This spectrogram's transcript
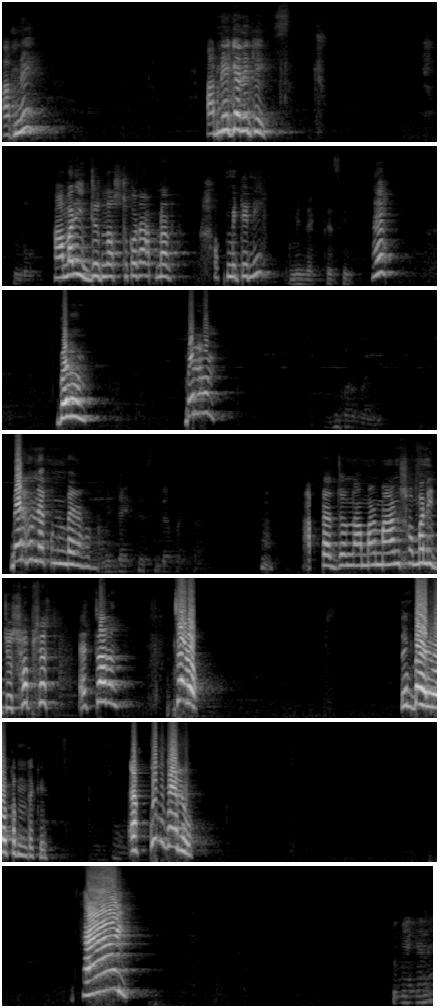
আপনি? আপনি এখানে কি? আমার ইজ্জত নষ্ট করে আপনার সব মেটেনি? আমি দেখতেছি। হ্যাঁ? বেরোন বেরোন বেরোন এখন বেরোন আমি দেখতেছি ব্যাপারটা। আপনার জন্য আমার মান সম্মান ইজ্জত সব শেষ। ছাড়ুন। ছাড়ো। তুমি বেরো এখান থেকে। এখন বেরো হ্যাঁ তুমি এখানে?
